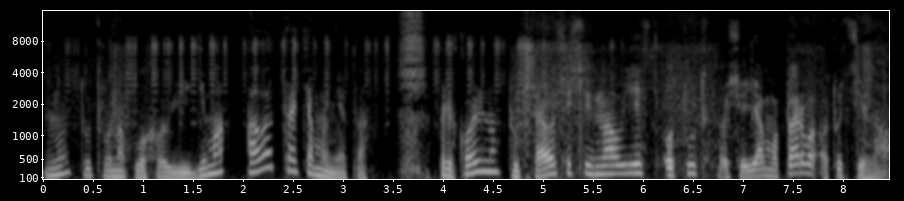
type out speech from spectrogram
Ну, тут вона плохо відіма, але третя монета. Прикольно. Тут ще ось сигнал є. Отут ось яма перша, а тут сигнал.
